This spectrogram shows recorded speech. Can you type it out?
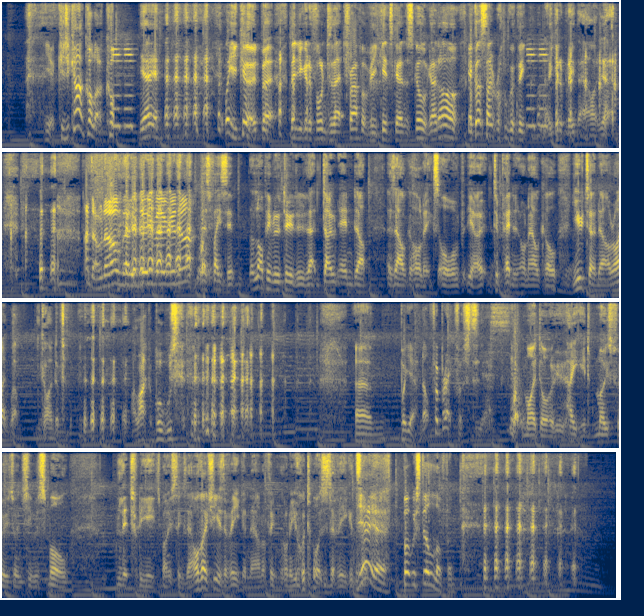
Yeah, because you can't call it a cunt. Yeah, yeah. well, you could, but then you're going to fall into that trap of your kids going to school going, oh, you've got something wrong with me. No, you're going to bleep that, aren't you? I don't know, maybe, maybe not. Let's face it, a lot of people who do do that don't end up as alcoholics or, you know, dependent on alcohol. You turned out all right. Well, kind of. I like a booze. um, but yeah, not for breakfast. yes. My daughter, who hated most foods when she was small, literally eats most things now. Although she is a vegan now, and I think one of your daughters is a vegan. So Yeah, yeah, but we still love them.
